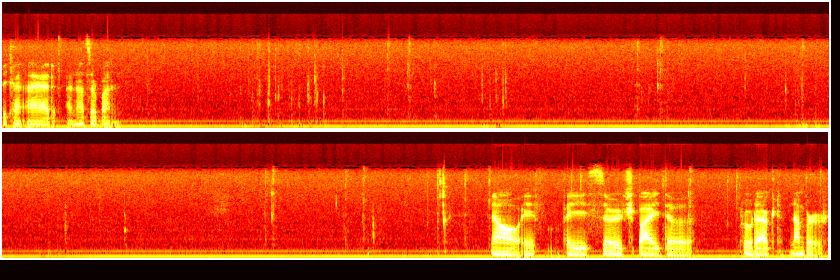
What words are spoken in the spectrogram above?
We can add another one. Now if we search by the product number,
